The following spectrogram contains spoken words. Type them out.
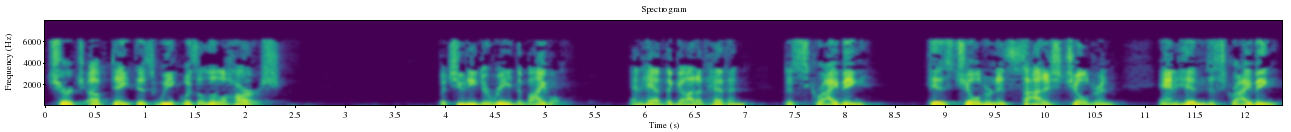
church update this week was a little harsh. But you need to read the Bible and have the God of heaven describing his children as sottish children and him describing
